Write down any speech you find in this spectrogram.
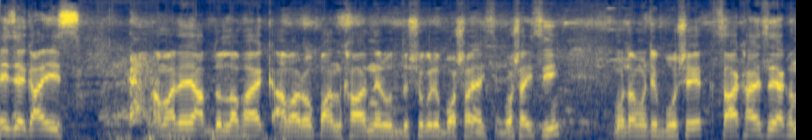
এই যে গাইস আমার এই আবদুল্লাহ ভাই আমারও পান খাওয়ানোর উদ্দেশ্য করে বসাই বসাইছি। মোটামুটি বসে চা খাইছে এখন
